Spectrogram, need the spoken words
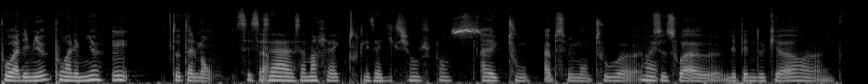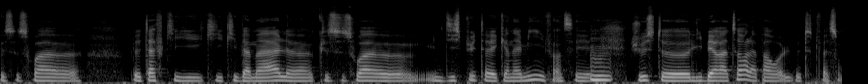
pour aller mieux. Pour aller mieux. Mm, totalement. C'est ça. ça. ça. marche avec toutes les addictions, je pense. Avec tout, absolument tout. Que ce soit des peines de cœur, que ce soit le taf qui, qui, va mal, euh, que ce soit euh, une dispute avec un ami. Enfin, c'est mm. juste euh, libérateur la parole de toute façon.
